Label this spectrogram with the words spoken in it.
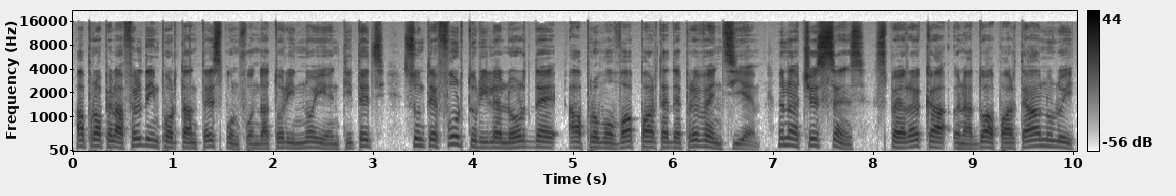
Aproape la fel de importante, spun fondatorii noi entități, sunt eforturile lor de a promova partea de prevenție. În acest sens, speră ca în a doua parte a anului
